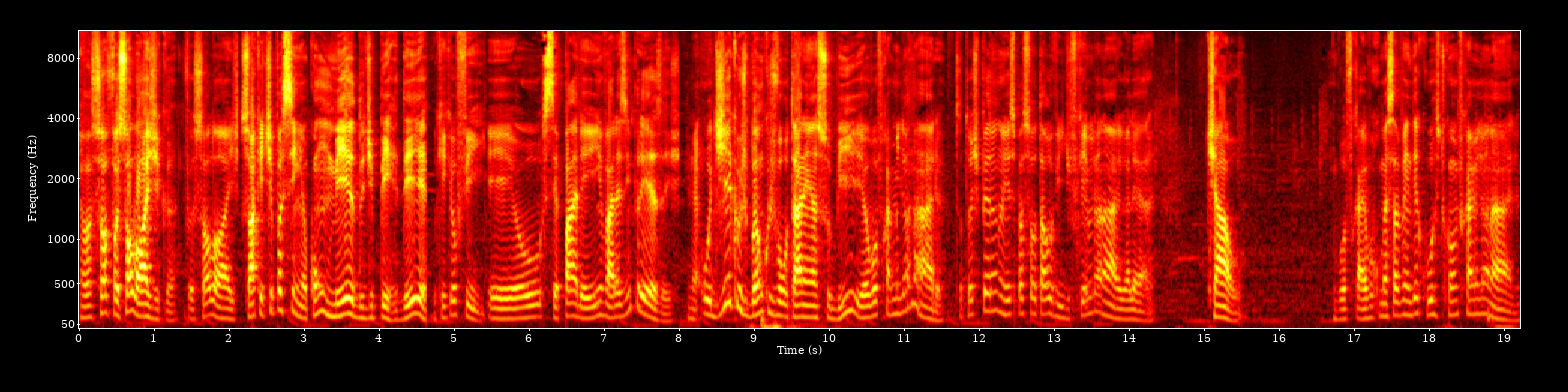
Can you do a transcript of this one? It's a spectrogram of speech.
Eu só, foi só lógica. Foi só lógica. Só que, tipo assim, eu, com medo de perder, o que, que eu fiz? Eu separei em várias empresas. Né? O dia que os bancos voltarem a subir, eu vou ficar milionário. Só tô esperando isso para soltar o vídeo. Fiquei milionário, galera. Tchau. Vou ficar, eu vou começar a vender curso de como ficar milionário.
